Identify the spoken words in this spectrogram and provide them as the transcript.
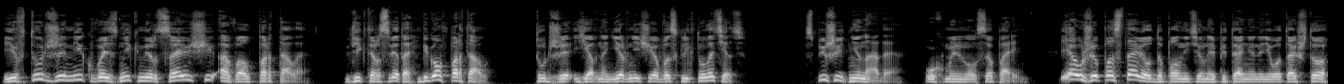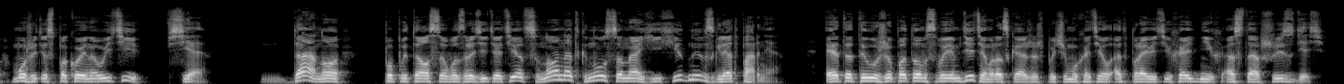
И в тот же миг возник мерцающий овал портала. «Виктор, Света, бегом в портал!» Тут же, явно нервничая, воскликнул отец. «Спешить не надо», — ухмыльнулся парень. «Я уже поставил дополнительное питание на него, так что можете спокойно уйти. Все». «Да, но...» — попытался возразить отец, но наткнулся на ехидный взгляд парня. «Это ты уже потом своим детям расскажешь, почему хотел отправить их одних, оставшись здесь»,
